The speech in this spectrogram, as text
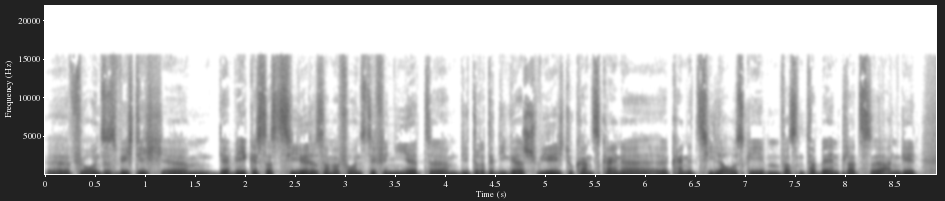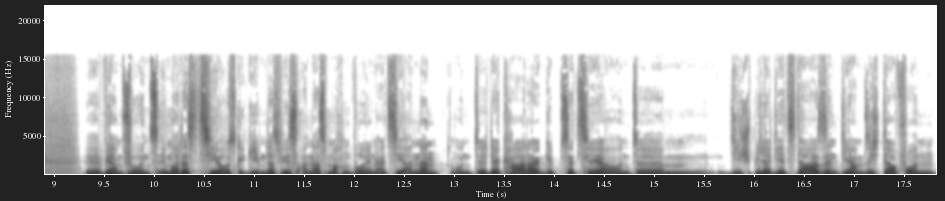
Äh, für uns ist wichtig, ähm, der Weg ist das Ziel, das haben wir für uns definiert. Ähm, die dritte Liga ist schwierig, du kannst keine, äh, keine Ziele ausgeben, was einen Tabellenplatz äh, angeht. Äh, wir haben für uns immer das Ziel ausgegeben, dass wir es anders machen wollen als die anderen. Und äh, der Kader gibt's jetzt her und ähm, die Spieler, die jetzt da sind, die haben sich davon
